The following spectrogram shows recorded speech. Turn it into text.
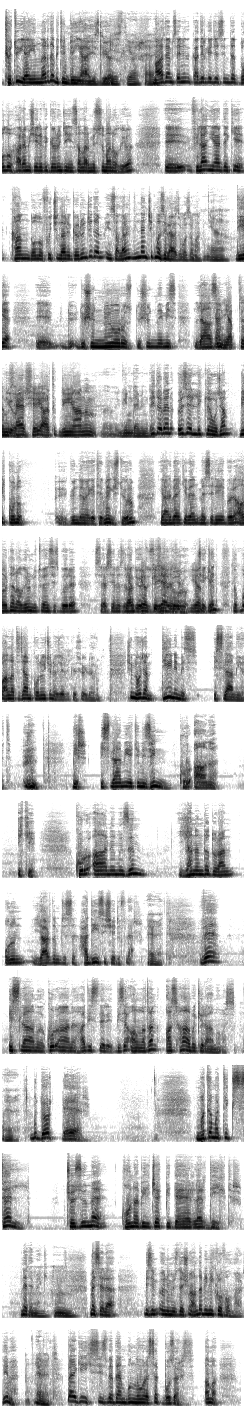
kötü yayınları da bütün dünya izliyor. izliyor. Evet. Madem senin Kadir gecesinde dolu harem-i şerifi görünce insanlar Müslüman oluyor. E, filan yerdeki kan dolu fıçıları görünce de insanların dinden çıkması lazım o zaman ya. diye e, dü- düşünüyoruz, düşünmemiz lazım. Yani yaptığımız diyor. her şey artık dünyanın e, gündeminde. Bir de ben özellikle hocam bir konu e, gündeme getirmek istiyorum. Yani belki ben meseleyi böyle ağırdan alıyorum. Lütfen siz böyle isterseniz Yok, radyo yok, düzeyine hocam. doğru Yok, çekin. yok. Yok. bu anlatacağım konu için özellikle söylüyorum. Şimdi hocam dinimiz İslamiyet. bir, İslamiyetimizin Kur'an'ı. iki, Kur'an'ımızın yanında duran onun yardımcısı hadisi şerifler Evet. ve İslam'ı, Kur'an'ı, hadisleri bize anlatan ashab-ı kiramımız. Evet. Bu dört değer matematiksel çözüme konabilecek bir değerler değildir. Ne demek? Hmm. Mesela bizim önümüzde şu anda bir mikrofon var değil mi? Evet. Belki siz ve ben bununla uğraşsak bozarız. Ama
